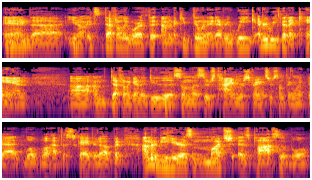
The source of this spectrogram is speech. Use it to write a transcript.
and uh, you know it's definitely worth it. I'm going to keep doing it every week, every week that I can. Uh, I'm definitely going to do this unless there's time restraints or something like that. We'll we'll have to Skype it up, but I'm going to be here as much as possible.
